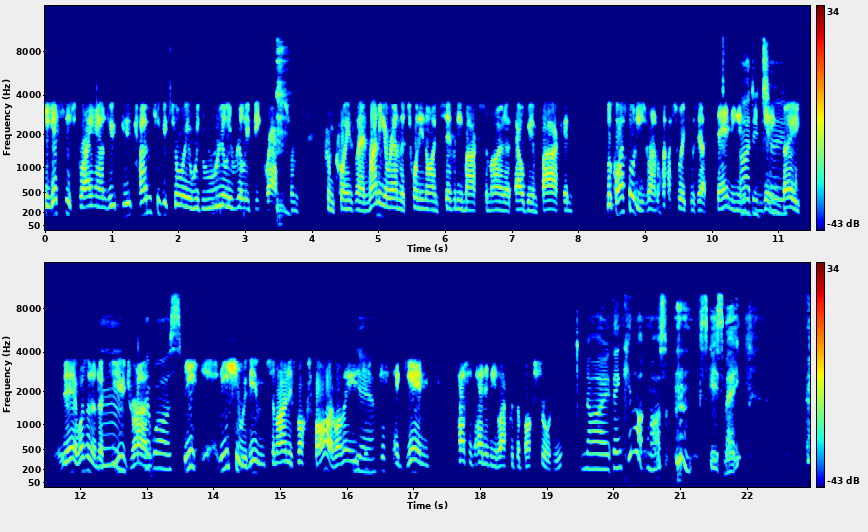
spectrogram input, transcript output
he gets this greyhound who, who came to Victoria with really, really big raps from from Queensland, running around the 29.70 mark, Simone at Albion Park. And look, I thought his run last week was outstanding in, I did in getting too. beat. Yeah, wasn't it a Mm, huge run? It was. The, the issue with him, Simone, is box five. I mean, Yeah. just, just again hasn't had any luck with the box draw here. No, then Kinloch Moss, excuse me.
